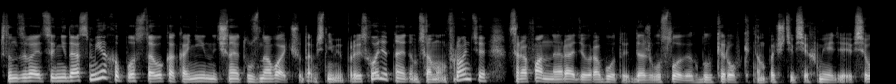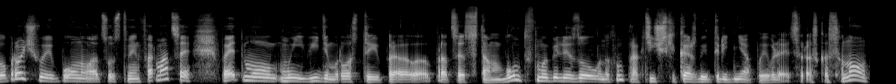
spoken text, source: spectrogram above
что называется, не до смеха после того, как они начинают узнавать, что там с ними происходит на этом самом фронте, сарафанное радио работает даже в условиях блокировки там почти всех медиа и всего прочего, и полного отсутствия информации. Поэтому мы видим рост и процесс там бунтов мобилизованных. Ну, практически каждые три дня появляется рассказ о новом.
